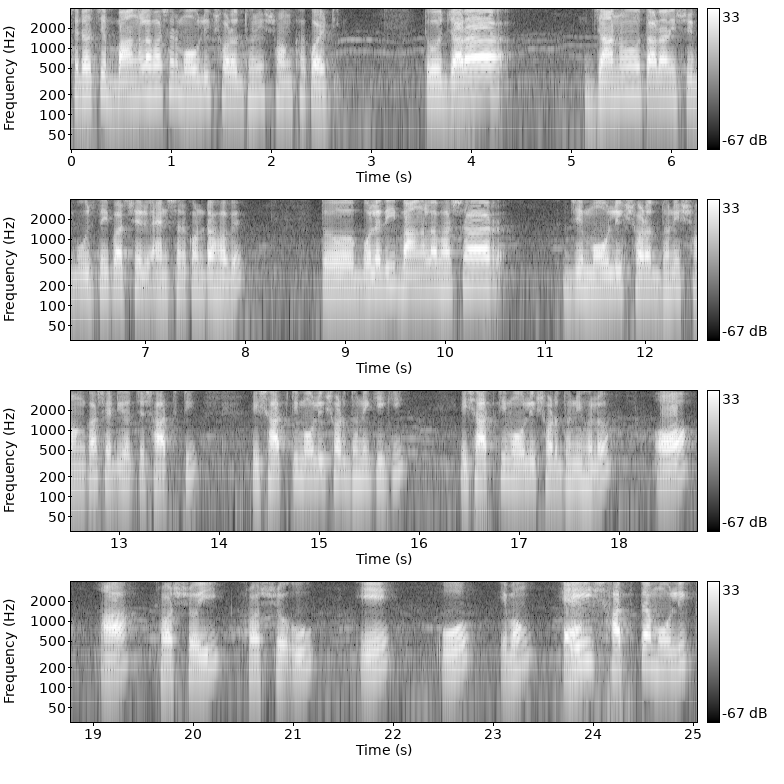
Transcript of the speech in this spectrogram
সেটা হচ্ছে বাংলা ভাষার মৌলিক স্বরধ্বনির সংখ্যা কয়টি? তো যারা জানো তারা নিশ্চয়ই বুঝতেই পারছে অ্যান্সার কোনটা হবে। তো বলে দিই, বাংলা ভাষার যে মৌলিক স্বরধ্বনির সংখ্যা সেটি হচ্ছে সাতটি। এই সাতটি মৌলিক স্বরধ্বনি কী কী? এই সাতটি মৌলিক স্বরধ্বনি হল অ, আ, হ্রস্ব, ই, হ্রস্ব, উ, এ, ও এবং এই সাতটা মৌলিক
